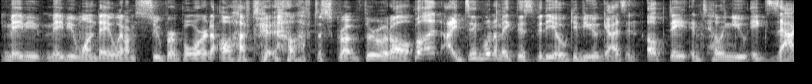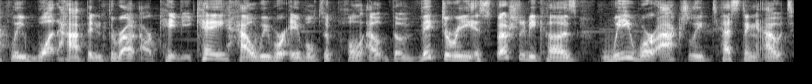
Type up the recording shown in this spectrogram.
maybe maybe one day when I'm super bored I'll have to I'll have to scrub through it all. But I did want to make this video give you guys an update and telling you exactly what happened throughout our kvk how we were able to pull out the victory especially because we were actually testing out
